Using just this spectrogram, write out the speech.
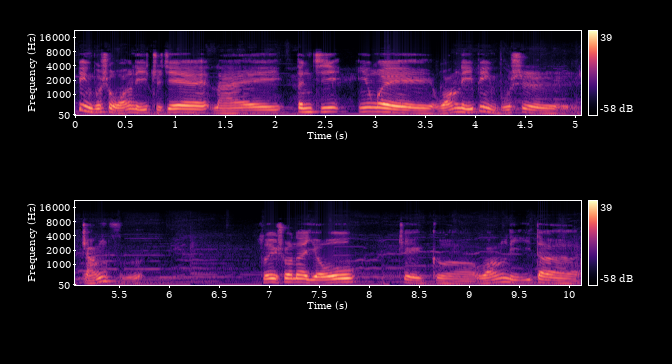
并不是王离直接来登基，因为王离并不是长子。所以说呢，由这个王离的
